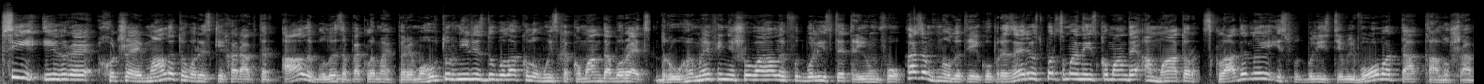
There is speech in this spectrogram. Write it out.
Всі ігри, хоча й мали товариський характер, але були запеклими. Перемогу в турнірі здобула коломийська команда Борець. Другими фінішували футболісти тріумфу, а замкнули трійку призерів спортсмени із команди Аматор, складеної із футболістів Львова та Калуша.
